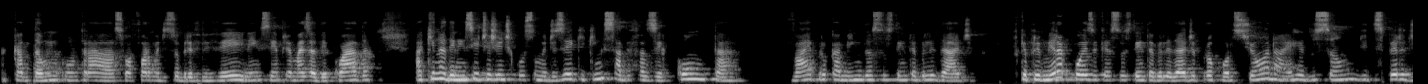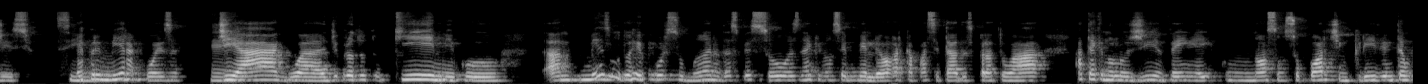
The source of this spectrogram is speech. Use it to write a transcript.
a cada um encontrar a sua forma de sobreviver e nem sempre é mais adequada. Aqui na Denicite, a gente costuma dizer que quem sabe fazer conta vai para o caminho da sustentabilidade, porque a primeira coisa que a sustentabilidade proporciona é redução de desperdício. Sim. É a primeira coisa é. de água, de produto químico, a, mesmo do recurso humano, das pessoas, né, que vão ser melhor capacitadas para atuar. A tecnologia vem aí com, nosso um suporte incrível. Então,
